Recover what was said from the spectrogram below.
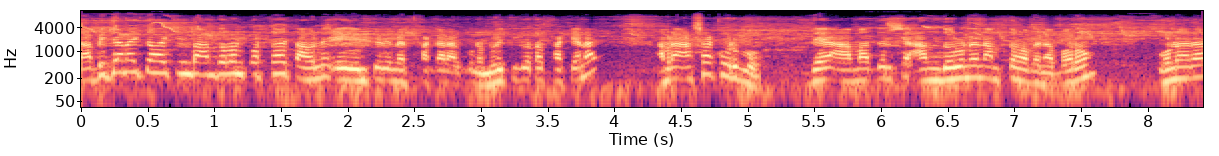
দাবি জানাইতে হয় কিংবা আন্দোলন করতে হয়, তাহলে এই ইন্টারিমের থাকার আর কোনো নৈতিকতা থাকে না। আমরা আশা করব যে আমাদেরকে আন্দোলনে নামতে হবে না, বরং ওনারা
